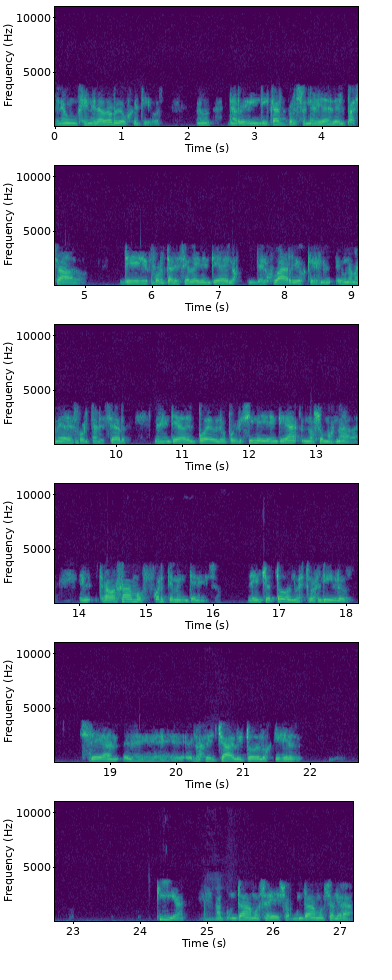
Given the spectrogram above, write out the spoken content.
era un generador de objetivos, de reivindicar personalidades del pasado, de fortalecer la identidad de los, de los barrios, que es una manera de fortalecer la identidad del pueblo, porque sin identidad no somos nada. Él, trabajábamos fuertemente en eso. De hecho, todos nuestros libros, sean eh, los del Chalo y todos los que él tía, apuntábamos a eso, apuntábamos a la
